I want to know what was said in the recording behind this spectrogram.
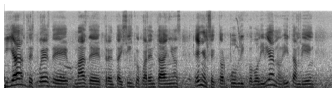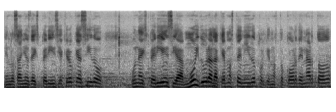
y ya después de más de 35, 40 años en el sector público boliviano y también en los años de experiencia. Creo que ha sido una experiencia muy dura la que hemos tenido porque nos tocó ordenar todo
